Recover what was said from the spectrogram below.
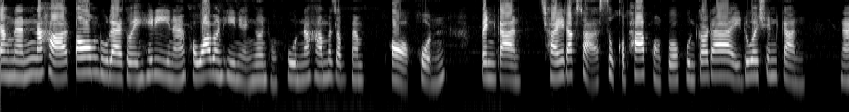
ดังนั้นนะคะต้องดูแลตัวเองให้ดีนะ เพราะว่าบางทีเนี่ยเงินของคุณนะคะ มันจะมาออกผลเป็นการใช้รักษาสุขภาพของตัวคุณก็ได้ด้วยเช่นกันนะ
